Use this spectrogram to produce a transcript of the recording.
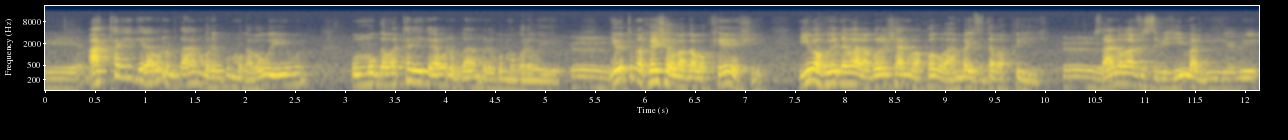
Eh, atarigera abona ubwambure bw'umugabo wiwe umugabo atarigera abona ubwambure bw'umugore wiwe. Mm, iyo bituma kenshi abo bagabo kenshi iyo bahuye na ba bagore cyangwa abakobwa bambaye izidabakwiye mm, usanga bafise ibihimba bi- bi-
